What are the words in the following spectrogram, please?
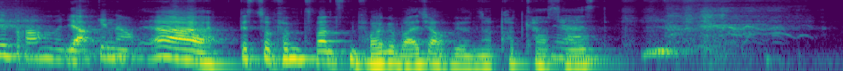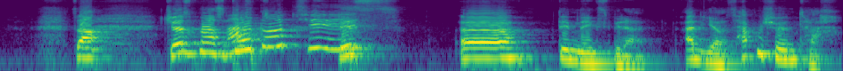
Den brauchen wir nicht, ja, genau. Ja, bis zur 25. Folge weiß ich auch, wie unser Podcast ja. heißt. so, tschüss, mach's, mach's gut. gut. Tschüss. Bis äh, demnächst wieder. Adios, hab einen schönen Tag.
